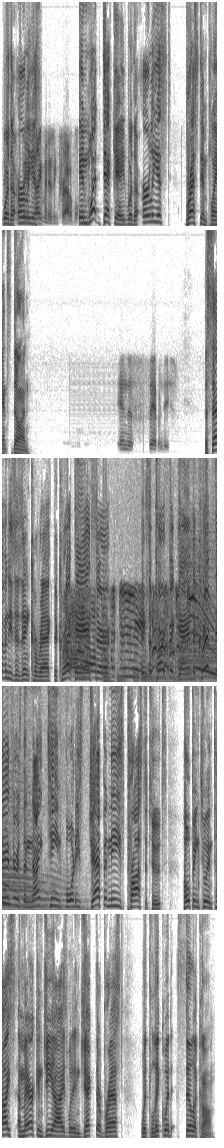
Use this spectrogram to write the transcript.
were the the earliest... excitement is incredible. In what decade were the earliest breast implants done? In the 70s. The 70s is incorrect. The correct Oh, answer... It's a perfect game. The correct answer is the 1940s. Japanese prostitutes, hoping to entice American GIs, would inject their breast with liquid silicone.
